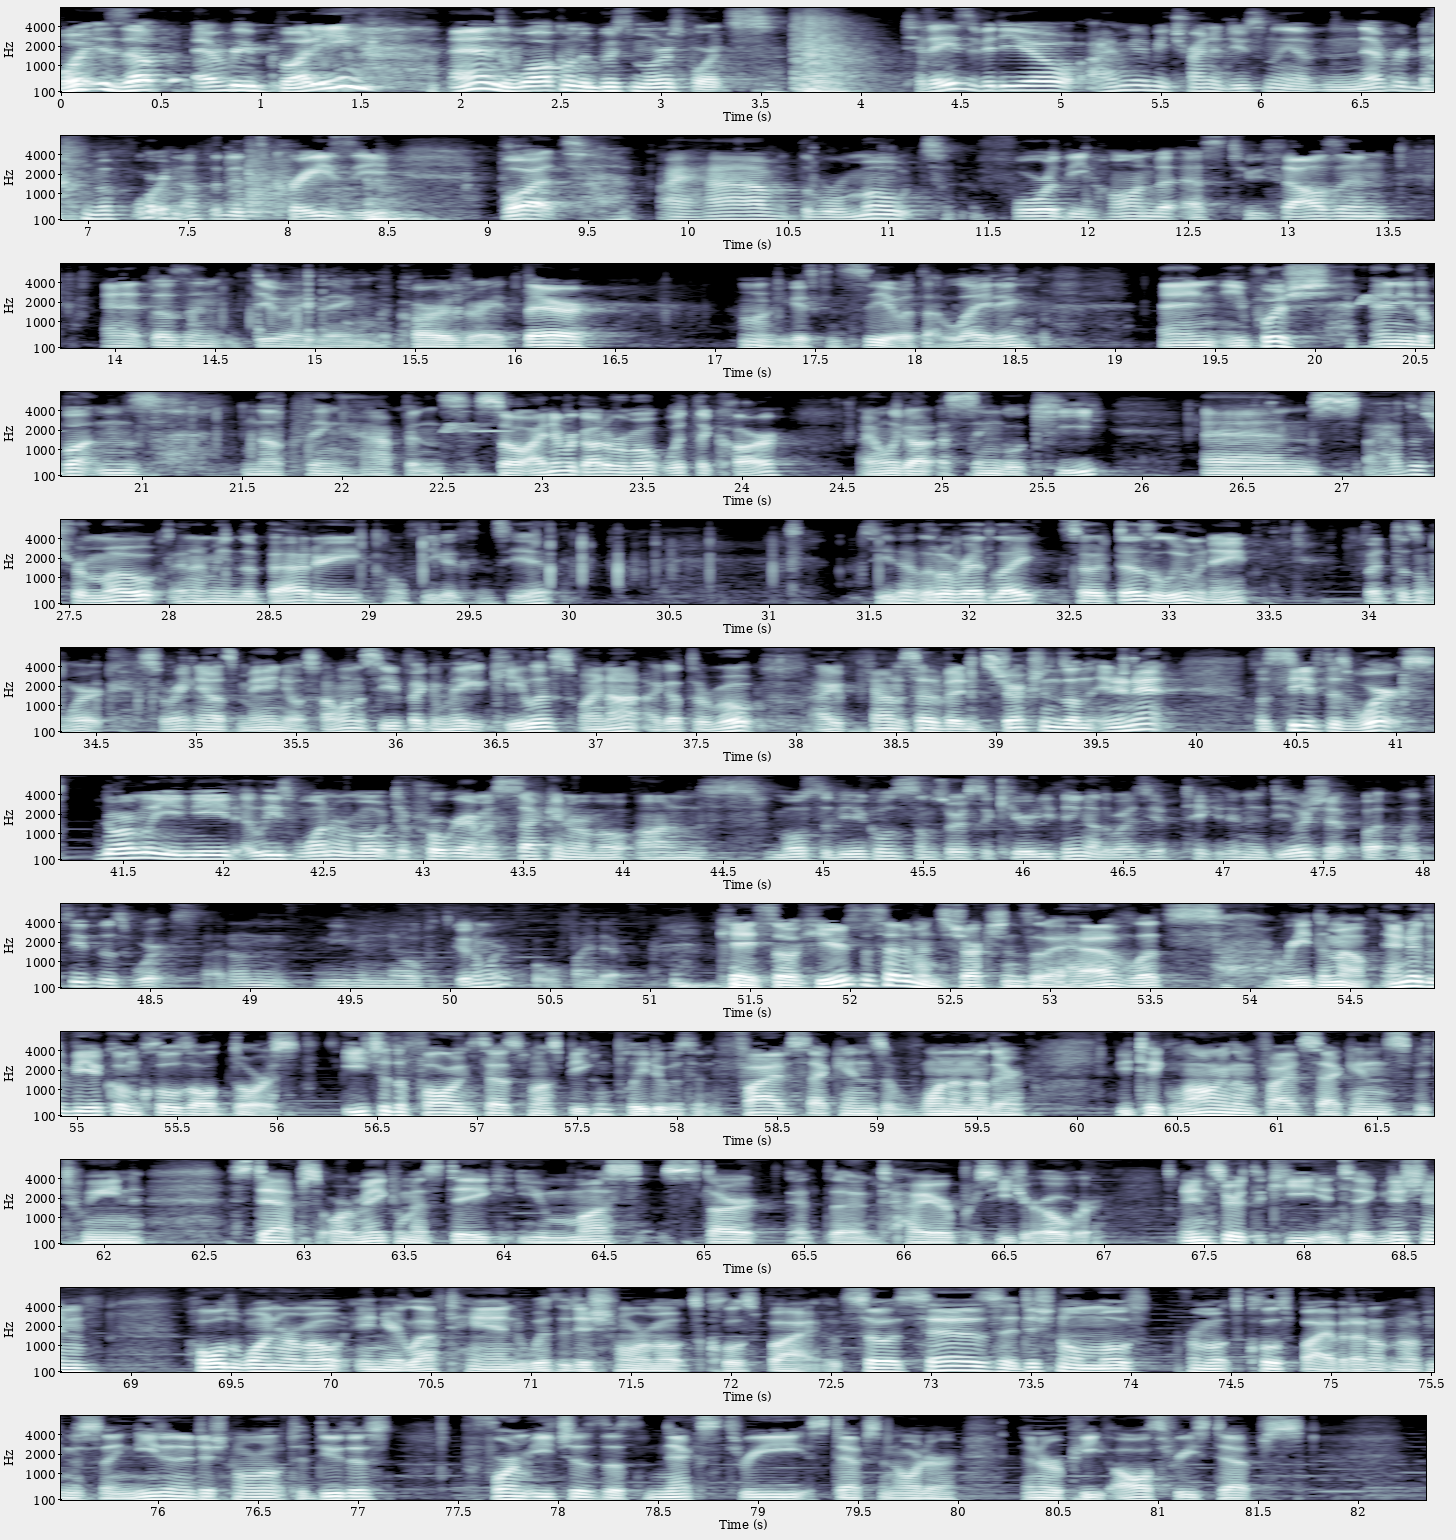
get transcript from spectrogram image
What is up everybody and welcome to Boosted Motorsports. Today's video I'm to be trying to do something I've never done before, not that it's crazy, but I have the remote for the Honda S2000 and it doesn't do anything. The car is right there. I don't know if you guys can see it with that lighting. And you push any of the buttons, nothing happens. So I never got a remote with the car. I only got a single key and I have this remote and I mean the battery, hopefully you guys can see it. See that little red light? So it does illuminate, but it doesn't work. So right now it's manual. So I wanna see if I can make it keyless. Why not? I got the remote. I found a set of instructions on the internet. Let's see if this works. Normally you need at least one remote to program a second remote on most of the vehicles, some sort of security thing. Otherwise you have to take it in a dealership, but let's see if this works. I don't even know if it's gonna work, but we'll find out. Okay, so here's the set of instructions that I have. Let's read them out. Enter the vehicle and close all doors. Each of the following steps must be completed within five seconds of one another. If you take longer than five seconds between steps or make a mistake, you must start at the entire procedure over. Insert the key into ignition. Hold one remote in your left hand with additional remotes close by. So it says additional most remotes close by, but I don't know if you necessarily need an additional remote to do this. Perform each of the next three steps in order, then repeat all three steps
